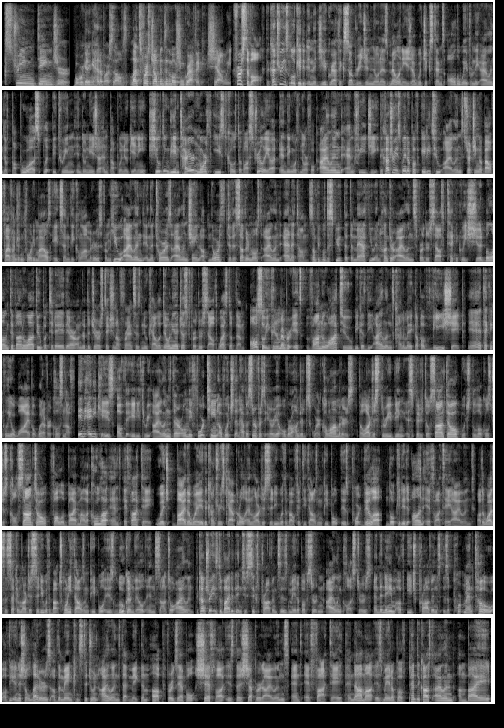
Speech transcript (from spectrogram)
extreme danger. But we're getting ahead of ourselves. Let's first jump into the motion graphic, shall we? First of all, the country is located in the geographic subregion known as Melanesia, which extends all the way from the island of Papua, split between Indonesia and Papua New Guinea, shielding the entire northeast coast of Australia, ending with Norfolk Island and Fiji. The country is made up of 82 islands, stretching about 540 miles, 870 kilometers, from Hiu Island in the Torres Island chain up north to the southernmost island, Anatom. Some people dispute that the Matthew and Hunter Islands further south technically should belong to Vanuatu, but today they are under the jurisdiction of France's New Caledonia, just further southwest of them. Also, you can remember it's Vanuatu because the islands kind of make up a V shape. Eh, technically a Y, but whatever, close enough. In any case, of the 83 islands, there are only 14 of which that have a surface area over 100 square kilometers. The largest three being Espiritu Santo, which the locals just call Santo, followed by Malakula and Efate, which, by the way, the country's capital and largest city with about 50,000 people is Port Vila, located on Efate Island. Otherwise, the second largest city with about 20,000 people is Luganville in Santo Island. The country is divided into six provinces made up of certain island clusters, and the name of each province is a portmanteau of the initial letters of the main constituent islands that make them up. For example, Shefa is the Shepherd Islands, and Efate. Penama is made up of Pentecost Island, Ambae,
